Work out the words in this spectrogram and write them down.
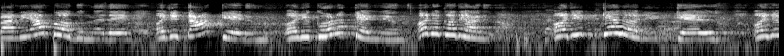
പറയാൻ പോകുന്നത് ഒരു കാക്കയും ഒരു കുറുക്കനും ഒരു കഥയാണ്. ഒരിക്കൽ ഒരിക്കൽ ഒരു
